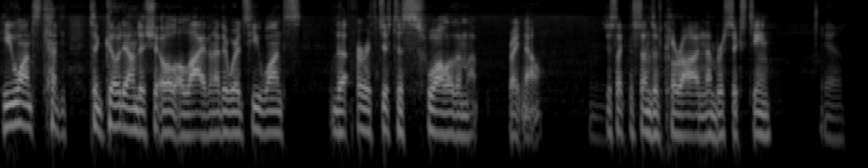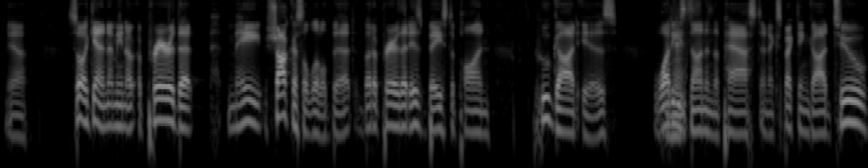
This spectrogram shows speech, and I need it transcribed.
he wants to to go down to Sheol alive. In other words, he wants the earth just to swallow them up right now, mm. just like the sons of Korah in number sixteen. Yeah, yeah. So again, I mean, a, a prayer that may shock us a little bit, but a prayer that is based upon who God is, what mm-hmm. He's done in the past, and expecting God to,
